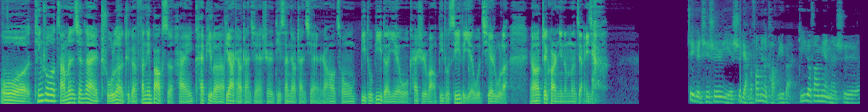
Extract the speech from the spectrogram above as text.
我听说咱们现在除了这个 Funding Box，还开辟了第二条战线，甚至第三条战线，然后从 B to B 的业务开始往 B to C 的业务切入了。然后这块儿您能不能讲一讲？这个其实也是两个方面的考虑吧。第一个方面呢，是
